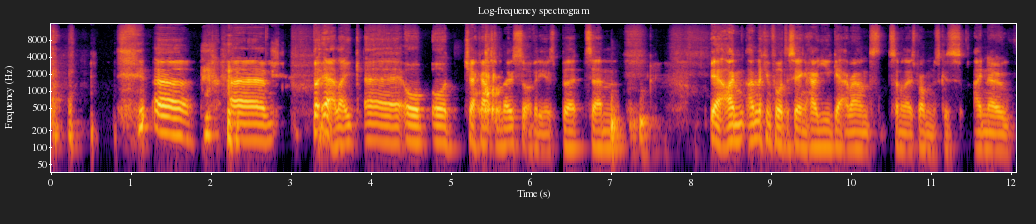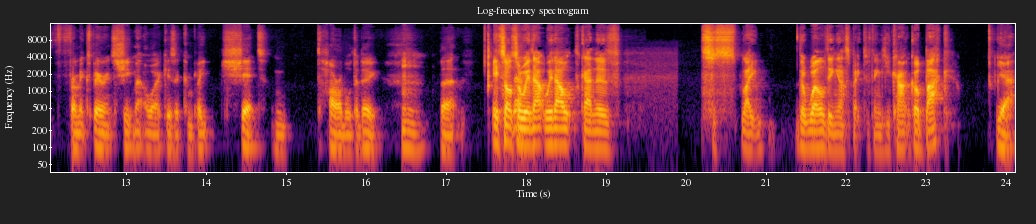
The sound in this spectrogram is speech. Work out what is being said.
uh, um, but yeah, like, uh, or or check out some of those sort of videos. But um, yeah, I'm I'm looking forward to seeing how you get around some of those problems because I know from experience, sheet metal work is a complete shit and horrible to do. Mhm. But It's also Yeah. without without kind of like the welding aspect of things. You can't go back. yeah,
